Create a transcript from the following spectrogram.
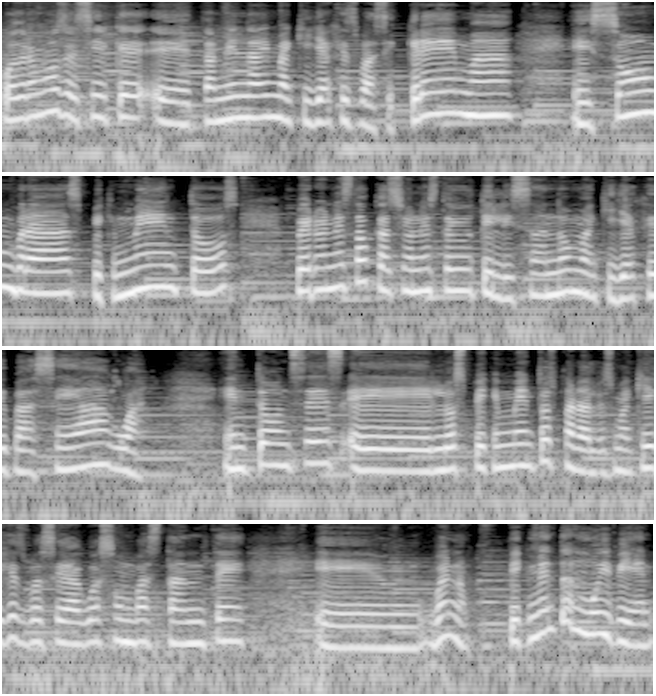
podremos decir que también hay maquillajes base crema, sombras, pigmentos, pero en esta ocasión estoy utilizando maquillaje base agua. Entonces, eh, los pigmentos para los maquillajes base agua son bastante, eh, bueno, pigmentan muy bien.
